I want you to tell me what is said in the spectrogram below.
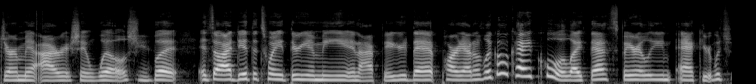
German, Irish, and Welsh. Yeah. But, and so I did the 23andMe and I figured that part out. I was like, okay, cool. Like, that's fairly accurate, which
